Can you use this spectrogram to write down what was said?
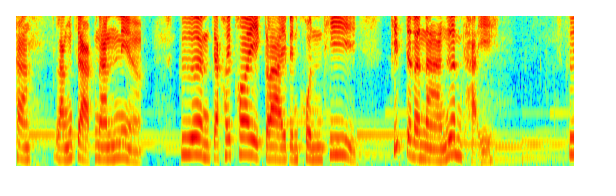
ค่ะ หลังจากนั้นเนี่ยเพื่อนจะค่อยๆกลายเป็นคนที่พิจารณาเงื่อนไข คือ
